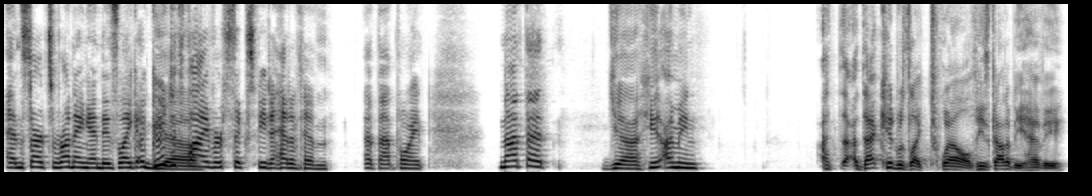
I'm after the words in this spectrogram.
and starts running and is like a good Yeah. five or six feet ahead of him at that point. Not that Yeah, he. I mean, th- that kid was like twelve. He's got to be heavy.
